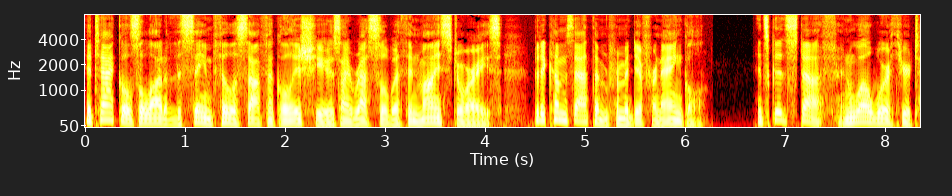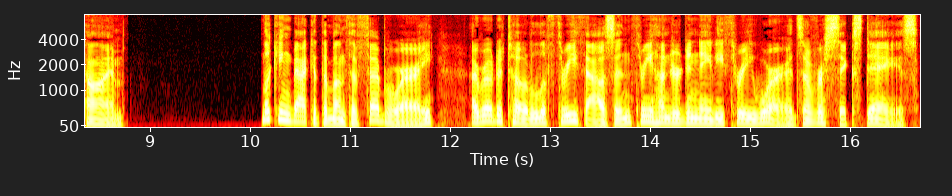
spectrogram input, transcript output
It tackles a lot of the same philosophical issues I wrestle with in my stories, but it comes at them from a different angle. It's good stuff and well worth your time. Looking back at the month of February, I wrote a total of 3,383 words over six days,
